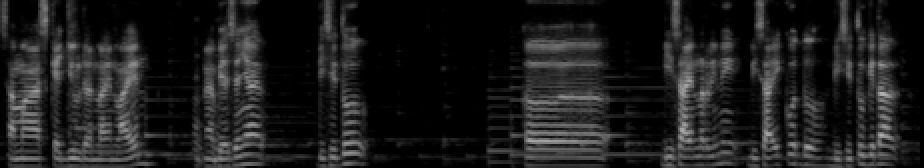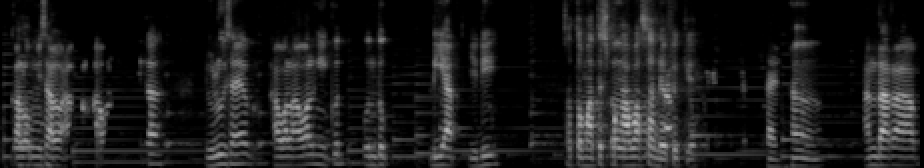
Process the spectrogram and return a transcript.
sama schedule dan lain-lain Nah biasanya di situ eh, desainer ini bisa ikut tuh. Di situ kita kalau Hmm. misal awal-awal kita dulu saya awal-awal ngikut untuk lihat. Jadi Otomatis pengawasan ya, Fik ya. eh, antara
